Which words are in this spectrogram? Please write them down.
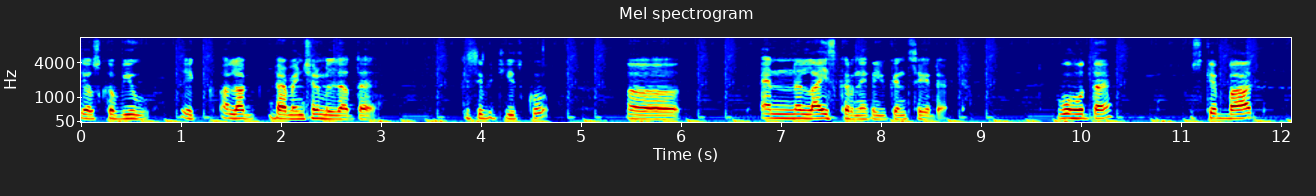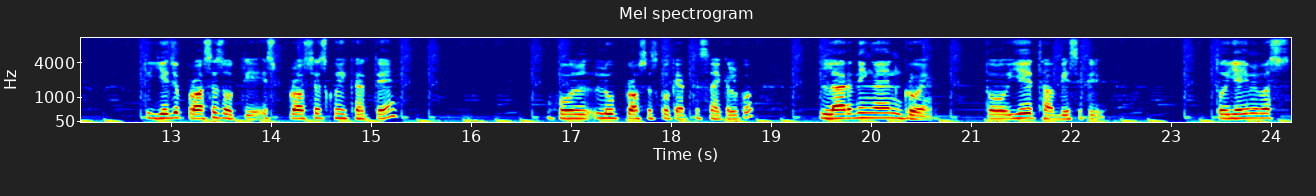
या उसका व्यू एक अलग डायमेंशन मिल जाता है किसी भी चीज़ को एनालाइज करने का यू कैन से दैट वो होता है। उसके बाद तो ये जो प्रोसेस होती है, इस प्रोसेस को ही कहते हैं होल लूप प्रोसेस को कहते हैं साइकिल को लर्निंग एंड ग्रोइंग तो ये था बेसिकली तो यही मैं बस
